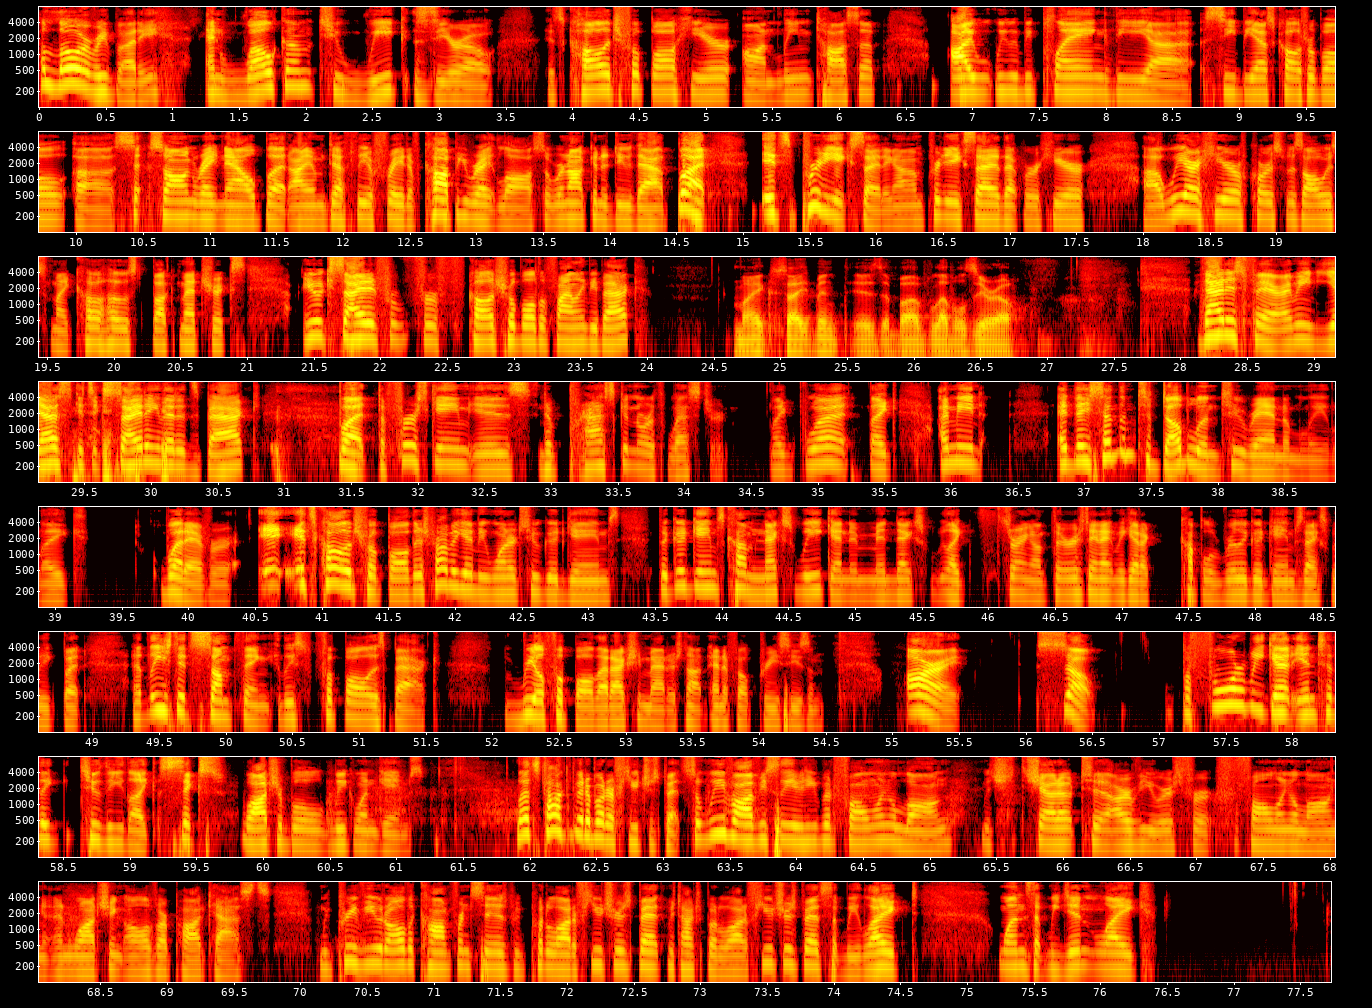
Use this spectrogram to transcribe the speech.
Hello, everybody, and welcome to week zero. It's college football here on Lean Toss Up. I we would be playing the uh, CBS college football uh, song right now, but I am definitely afraid of copyright law, so we're not going to do that. But it's pretty exciting. I'm pretty excited that we're here. Uh, we are here, of course, as always, my co-host Buck Metrics. Are you excited for for college football to finally be back? My excitement is above level zero. That is fair. I mean, yes, it's exciting that it's back, but the first game is Nebraska Northwestern. Like what? Like I mean, and they sent them to Dublin too randomly. Like whatever. It, it's college football. There's probably going to be one or two good games. The good games come next week and in mid next, like starting on Thursday night, we get a couple of really good games next week. But at least it's something. At least football is back. Real football that actually matters, not NFL preseason. All right. So before we get into the to the like six watchable week one games, let's talk a bit about our futures bets. So we've obviously, if you've been following along, which shout out to our viewers for, for following along and watching all of our podcasts. We previewed all the conferences. We put a lot of futures bets. We talked about a lot of futures bets that we liked, ones that we didn't like.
